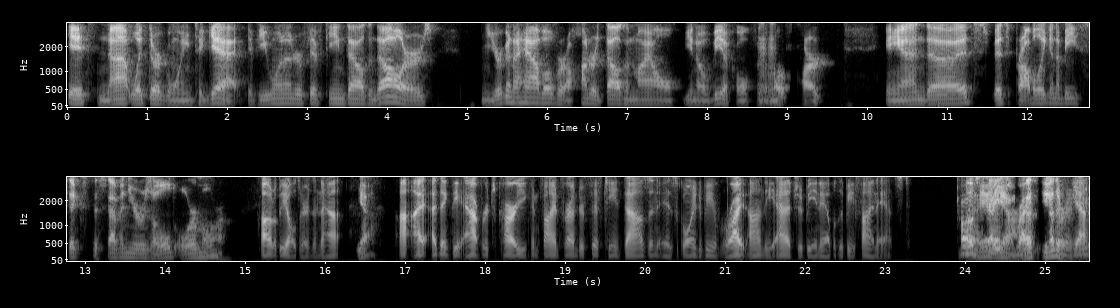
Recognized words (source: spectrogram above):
It's not what they're going to get. If you want under fifteen thousand dollars, you're going to have over a hundred thousand mile, you know, vehicle for mm-hmm. the most part, and uh, it's it's probably going to be six to seven years old or more. Oh, it'll be older than that. Yeah. I, I think the average car you can find for under fifteen thousand is going to be right on the edge of being able to be financed. Oh Most yeah, banks, yeah, right, That's the other issue. Yeah.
